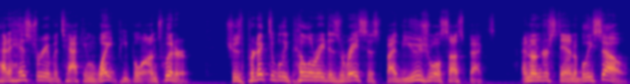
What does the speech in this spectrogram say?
had a history of attacking white people on Twitter. She was predictably pilloried as a racist by the usual suspects, and understandably so.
